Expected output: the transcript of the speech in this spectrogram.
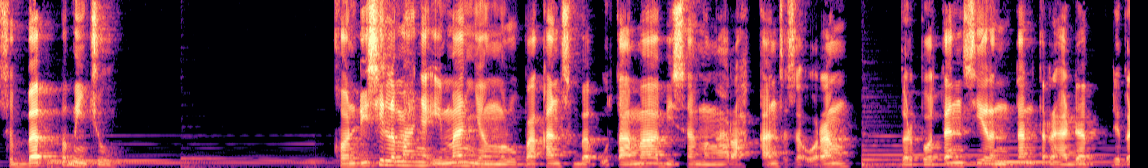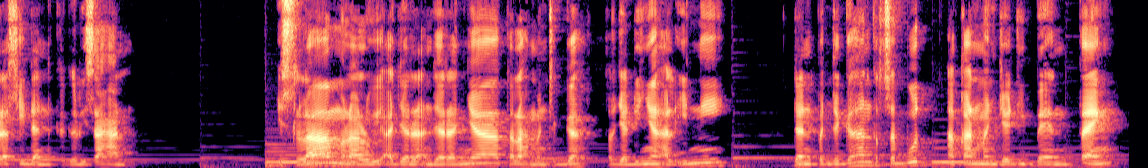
Sebab pemicu Kondisi lemahnya iman yang merupakan sebab utama bisa mengarahkan seseorang berpotensi rentan terhadap depresi dan kegelisahan. Islam melalui ajaran-ajarannya telah mencegah terjadinya hal ini dan pencegahan tersebut akan menjadi benteng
